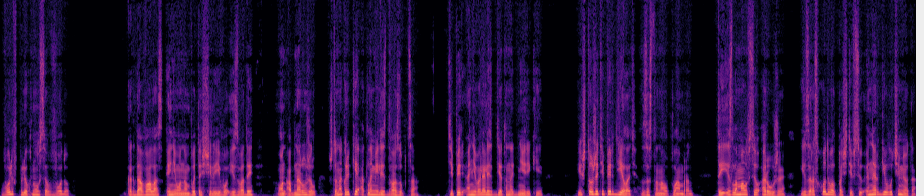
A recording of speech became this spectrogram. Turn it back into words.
Вольф плюхнулся в воду. Когда Вала с Энионом вытащили его из воды, он обнаружил, что на крюке отломились два зубца. Теперь они валялись где-то на дне реки. «И что же теперь делать?» – застонал Пламбран. «Ты изломал все оружие, израсходовал почти всю энергию лучемета,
